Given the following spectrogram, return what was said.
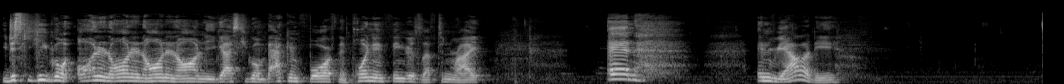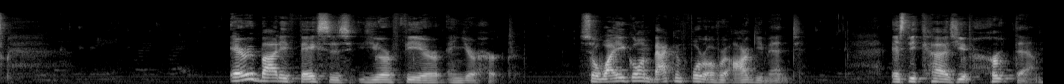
you just keep going on and on and on and on. And you guys keep going back and forth and pointing fingers left and right. And in reality, everybody faces your fear and your hurt. So why are you going back and forth over argument, it's because you've hurt them.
